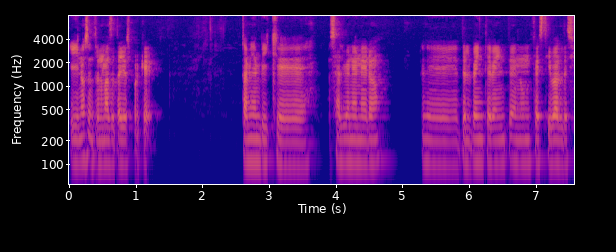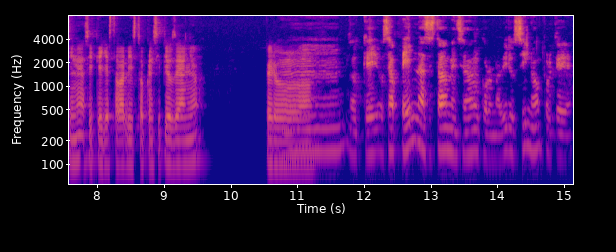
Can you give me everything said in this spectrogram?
Y no se entro en más detalles porque también vi que salió en enero eh, del 2020 en un festival de cine, así que ya estaba listo a principios de año. Pero... Mm, ok, o sea, apenas estaba mencionando el coronavirus, sí, ¿no? Porque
